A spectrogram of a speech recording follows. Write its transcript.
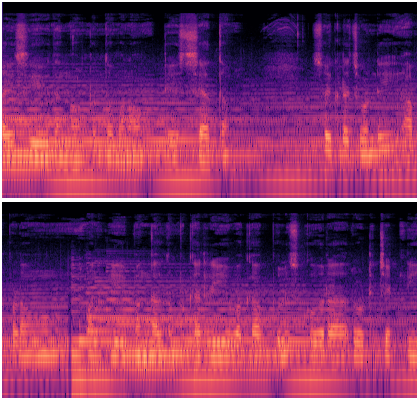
రైస్ ఏ విధంగా ఉంటుందో మనం టేస్ట్ చేద్దాం. సో ఇక్కడ చూడండి అప్పడం మనకి బంగాళదుంప కర్రీ ఒక పులుసు కూర రోటి చట్నీ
